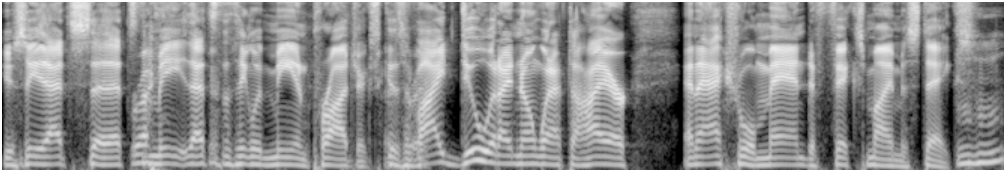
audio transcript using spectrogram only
You see, that's uh, that's Right. me. That's the thing with me and projects. Because if I do it, I know I'm going to have to hire an actual man to fix my mistakes. Mm-hmm.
